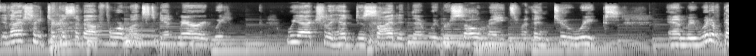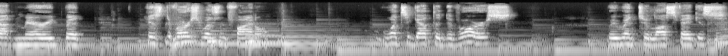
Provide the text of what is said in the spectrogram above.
It actually took us about four months to get married. We, we actually had decided that we were soulmates within two weeks, and we would have gotten married, but his divorce wasn't final. Once he got the divorce, we went to Las Vegas,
